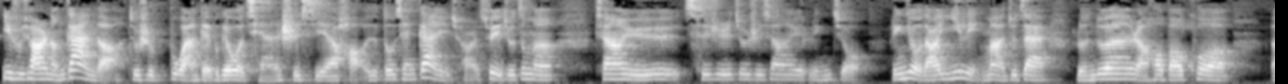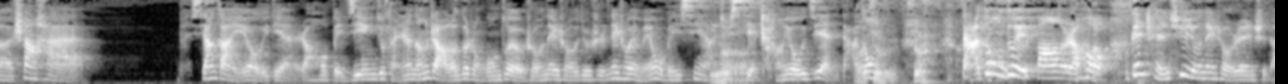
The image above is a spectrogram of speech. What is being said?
艺术圈能干的，就是不管给不给我钱，实习也好，就都先干一圈。所以就这么，相当于其实就是相当于零九零九到一零嘛，就在伦敦，然后包括呃上海。香港也有一点，然后北京就反正能找到各种工作。有时候那时候就是那时候也没有微信啊，嗯就写长邮件打哦动、就是就是打动对方。然后我跟陈旭就那时候认识的，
